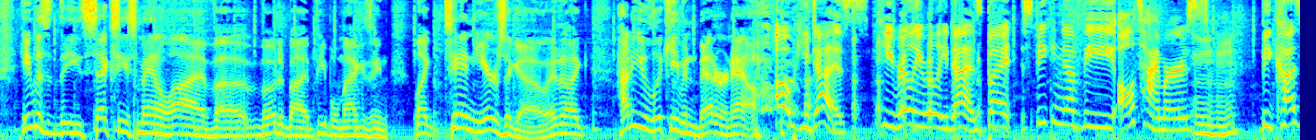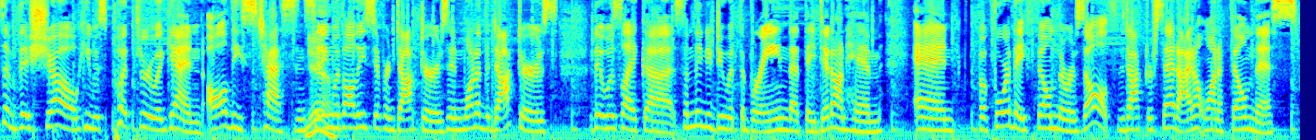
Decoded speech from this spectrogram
he was the sexiest man alive, uh, voted by People magazine like 10 years ago. And like, how do you look even better now? Oh, he does. He really, really does. But speaking of the Alzheimer's, because of this show, he was put through again all these tests and sitting Yeah. with all these different doctors. And one of the doctors, there was like uh, something to do with the brain that they did on him. And before they filmed the results, the doctor said, "I don't want to film this."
